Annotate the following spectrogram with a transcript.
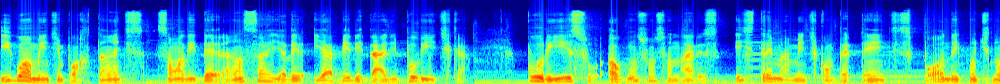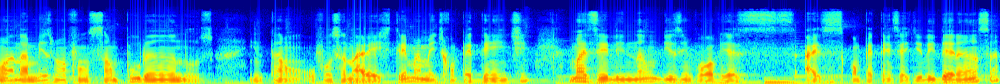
Igualmente importantes são a liderança e a habilidade política. Por isso, alguns funcionários extremamente competentes podem continuar na mesma função por anos. Então, o funcionário é extremamente competente, mas ele não desenvolve as, as competências de liderança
